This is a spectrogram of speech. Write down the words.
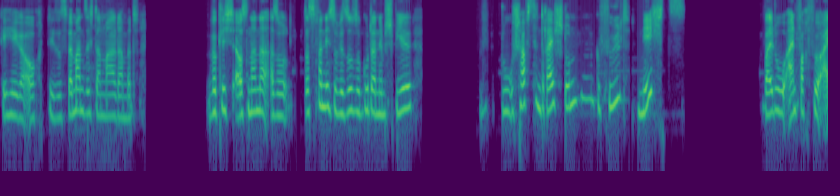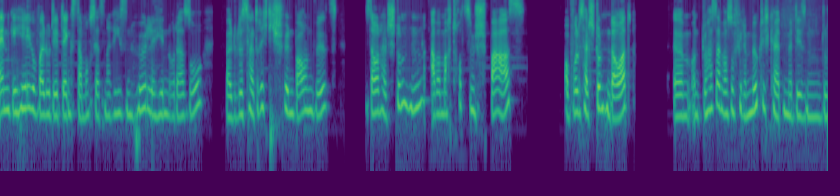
Gehege auch dieses, wenn man sich dann mal damit wirklich auseinander, also das fand ich sowieso so gut an dem Spiel. Du schaffst in drei Stunden gefühlt nichts, weil du einfach für ein Gehege, weil du dir denkst, da muss jetzt eine riesen Höhle hin oder so, weil du das halt richtig schön bauen willst. Es dauert halt Stunden, aber macht trotzdem Spaß, obwohl es halt Stunden dauert. Ähm, und du hast einfach so viele Möglichkeiten mit diesem, du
